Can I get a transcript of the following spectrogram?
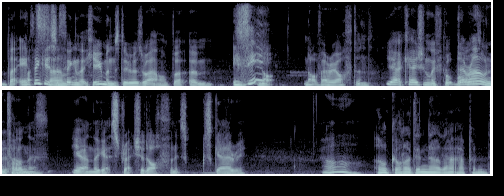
But it's, I think it's um, a thing that humans do as well, but um, Is it? not not very often. Yeah, occasionally footballers their own do it, tongues. Yeah, and they get stretchered off, and it's scary. Oh. Oh God, I didn't know that happened.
